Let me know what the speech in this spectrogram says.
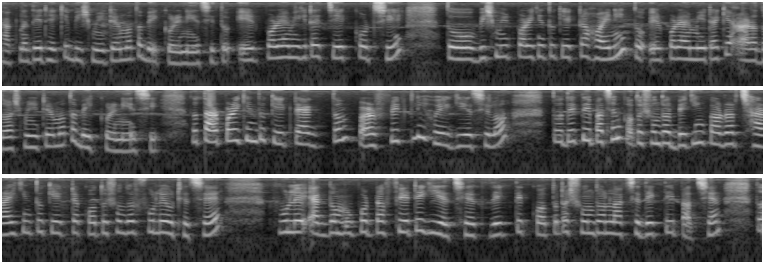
ঢাকনা দিয়ে ঢেকে বিশ মিনিটের মতো বেক করে নিয়েছি। তো এরপরে আমি এটা চেক করছি। তো বিশ মিনিট পরে কিন্তু কেকটা হয়নি। তো এরপরে আমি এটাকে আরও দশ মিনিটের মতো বেক করে নিয়েছি। তো তারপরে কিন্তু কেকটা একদম পারফেক্টলি হয়ে গিয়েছিল। তো দেখতেই পাচ্ছেন কত সুন্দর বেকিং পাউডার ছাড়াই কিন্তু কেকটা কত সুন্দর ফুলে উঠেছে। ফুলে একদম উপরটা ফেটে গিয়েছে। দেখতে কতটা সুন্দর লাগছে, দেখতেই পাচ্ছেন। তো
